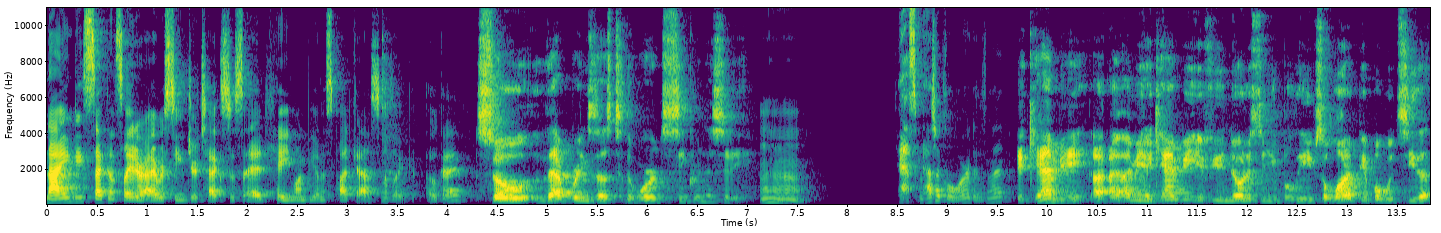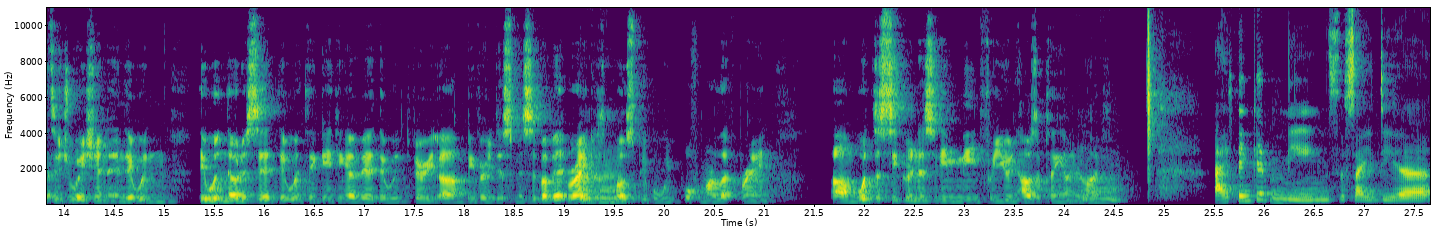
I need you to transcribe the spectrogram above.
90 seconds later, I received your text that said, "Hey, you want to be on this podcast?" And I was like, "Okay." So that brings us to the word synchronicity. Mm-hmm. Yes, magical word, isn't it? It can be. I, I- mean, it can be if you notice and you believe. So a lot of people would see that situation and they wouldn't. They wouldn't notice it. They wouldn't think anything of it. They would very um, be very dismissive of it, right? Because Mhm. most people we pull from our left brain. Um, what does synchronicity mean for you, and how's it playing out in your life? Mm. I think it means this idea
